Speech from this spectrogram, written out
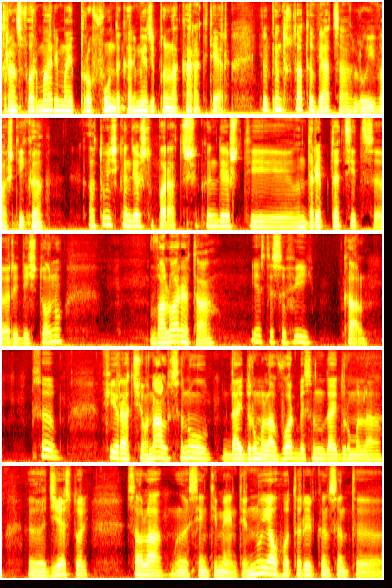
transformare mai profundă, care merge până la caracter. El pentru toată viața lui va ști că atunci când ești supărat și când ești îndreptățit să ridici tonul, valoarea ta este să fii calm, să fii rațional, să nu dai drumul la vorbe, să nu dai drumul la uh, gesturi sau la uh, sentimente. Nu iau hotărâri când sunt... Uh,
